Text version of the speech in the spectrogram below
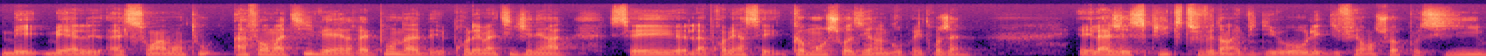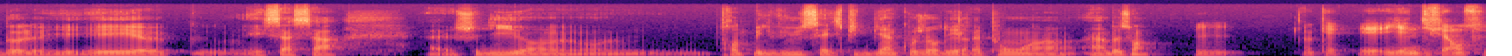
mais, mais elles, elles sont avant tout informatives et elles répondent à des problématiques générales. C'est la première, c'est comment choisir un groupe électrogène. Et là, j'explique, si tu veux, dans la vidéo, les différents choix possibles. Et, et, euh, et ça, ça, je te dis, 30 000 vues, ça explique bien qu'aujourd'hui, elle répond à, un besoin. Mhm. Ok. Et il y a une différence,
